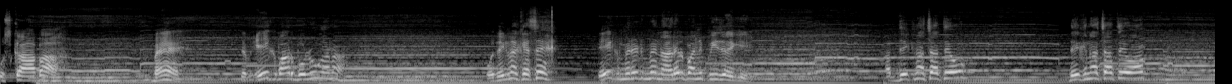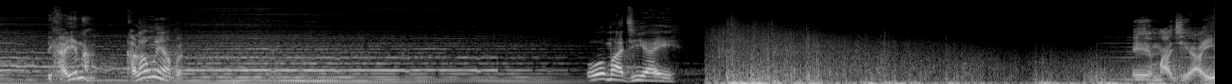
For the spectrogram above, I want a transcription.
उसका आबा, मैं जब एक बार बोलूँगा ना, वो देखना कैसे? एक मिनट में नारियल पानी पी जाएगी। अब देखना चाहते हो? देखना चाहते हो आप? दिखाइए ना, खड़ा हूँ मैं यहाँ पर। माझी आई. ए माझी आई.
